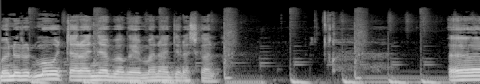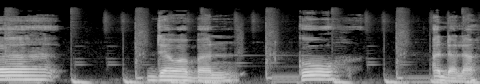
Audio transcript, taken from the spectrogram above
Menurutmu caranya bagaimana? Jelaskan. Uh, jawabanku adalah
